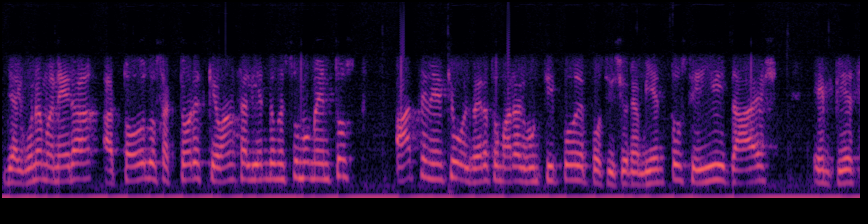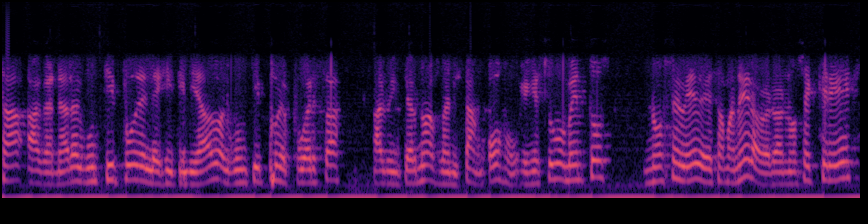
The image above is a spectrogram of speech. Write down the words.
de alguna manera a todos los actores que van saliendo en estos momentos a tener que volver a tomar algún tipo de posicionamiento si Daesh empieza a ganar algún tipo de legitimidad o algún tipo de fuerza a lo interno de Afganistán. Ojo, en estos momentos no se ve de esa manera, ¿verdad? No se cree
